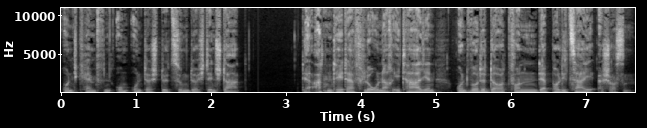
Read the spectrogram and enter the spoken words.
und kämpfen um Unterstützung durch den Staat. Der Attentäter floh nach Italien und wurde dort von der Polizei erschossen.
